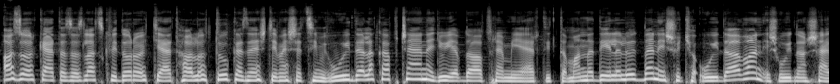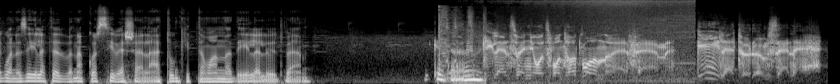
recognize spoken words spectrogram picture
Azorkát, azaz Lackvi Dorottyát hallottuk az Esti Mese című új dala kapcsán, egy újabb dalpremiért itt a Manna délelőttben, és hogyha új dal van, és újdonság van az életedben, akkor szívesen látunk itt a Manna délelőttben. Köszönöm. 98.6 Manna FM. Életöröm zene.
